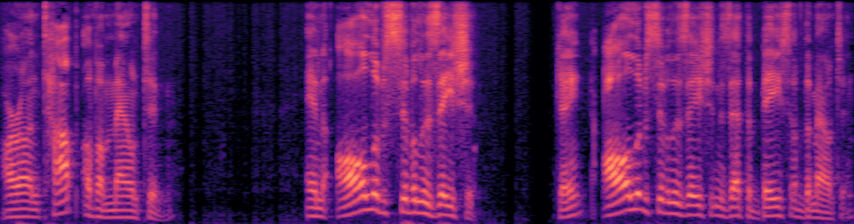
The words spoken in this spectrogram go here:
are on top of a mountain, and all of civilization, okay, all of civilization is at the base of the mountain.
